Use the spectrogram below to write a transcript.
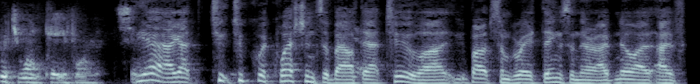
what you want to pay for it. So. Yeah, I got two two quick questions about yeah. that too. Uh, you brought up some great things in there. I know I, have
